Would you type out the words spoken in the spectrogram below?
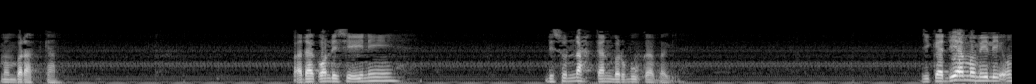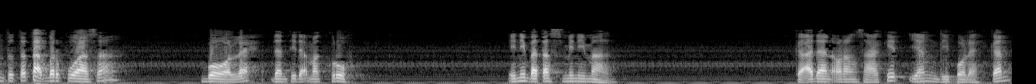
memberatkan. Pada kondisi ini disunnahkan berbuka bagi. Jika dia memilih untuk tetap berpuasa, boleh dan tidak makruh. Ini batas minimal. Keadaan orang sakit yang dibolehkan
